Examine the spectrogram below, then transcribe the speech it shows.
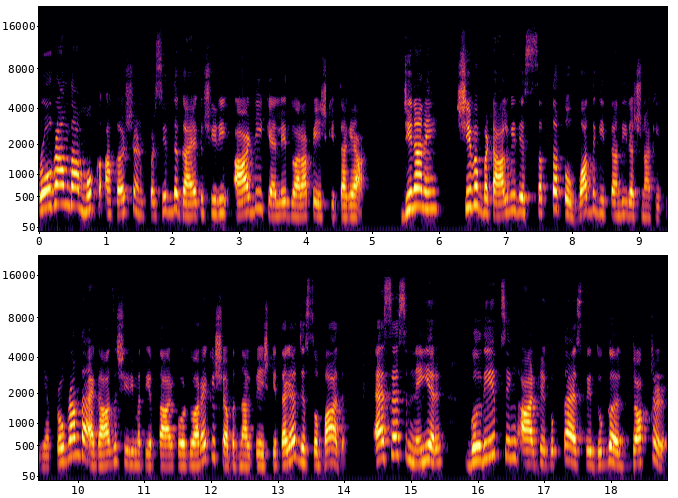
ਪ੍ਰੋਗਰਾਮ ਦਾ ਮੁੱਖ ਆਕਰਸ਼ਣ ਪ੍ਰਸਿੱਧ ਗਾਇਕ ਸ਼੍ਰੀ ਆਰ ਡੀ ਕੈਲੇ ਦੁਆਰਾ ਪੇਸ਼ ਕੀਤਾ ਗਿਆ, ਜਿਨ੍ਹਾਂ ਨੇ ਸ਼ਿਵ ਬਟਾਲਵੀ ਦੇ 70 ਤੋਂ ਵੱਧ ਗੀਤਾਂ ਦੀ ਰਚਨਾ ਕੀਤੀ ਹੈ। ਪ੍ਰੋਗਰਾਮ ਦਾ ਆਗਾਜ਼ ਸ਼੍ਰੀਮਤੀ ਅਵਤਾਰ ਕੌਰ ਦੁਆਰਾ ਇੱਕ ਸ਼ਬਦ ਨਾਲ ਪੇਸ਼ ਕੀਤਾ ਗਿਆ, ਜਿਸ ਤੋਂ ਬਾਅਦ S S Nayar Guldeep Singh R K Gupta, S P Duggal, doctor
